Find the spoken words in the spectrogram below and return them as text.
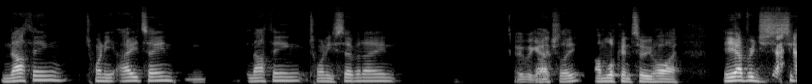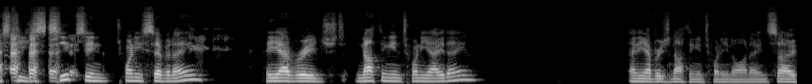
nothing. 2018, Mhm. nothing. 2017, Here we go. actually, I'm looking too high. He averaged 66 in 2017. He averaged nothing in 2018. And he averaged nothing in 2019. So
